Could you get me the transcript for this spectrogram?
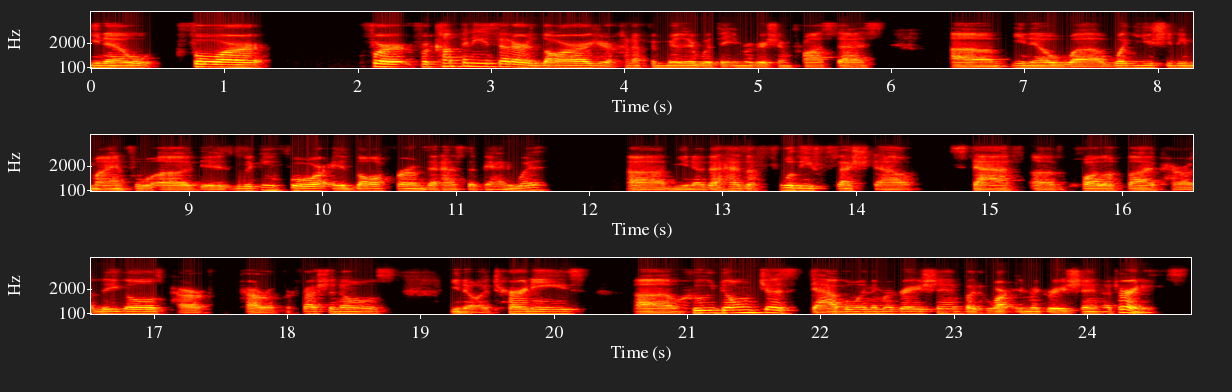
you know, for for for companies that are large or kind of familiar with the immigration process, um, you know, uh, what you should be mindful of is looking for a law firm that has the bandwidth, uh, you know, that has a fully fleshed out staff of qualified paralegals, para, paraprofessionals, you know, attorneys uh, who don't just dabble in immigration, but who are immigration attorneys.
